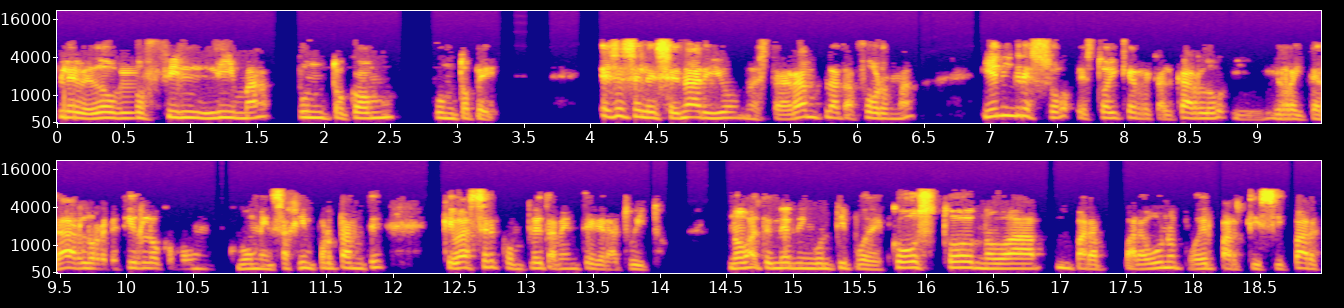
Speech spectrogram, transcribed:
www.fillima.com.p. Ese es el escenario, nuestra gran plataforma, y el ingreso, esto hay que recalcarlo y, reiterarlo, repetirlo como un mensaje importante, que va a ser completamente gratuito no va a tener ningún tipo de costo, no va para, para uno poder participar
